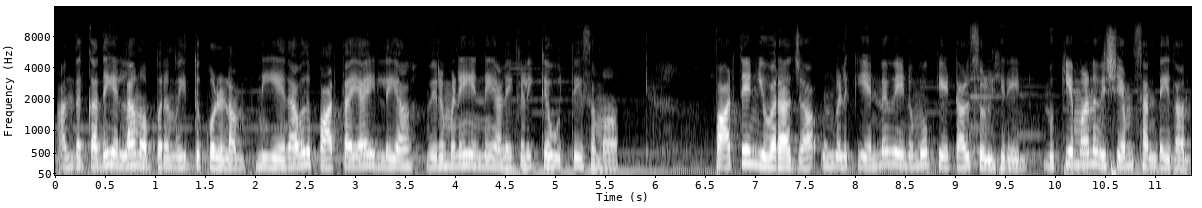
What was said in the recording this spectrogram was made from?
அந்த கதையெல்லாம் அப்புறம் வைத்துக்கொள்ளலாம் நீ ஏதாவது பார்த்தாயா இல்லையா? வெறுமனே என்னை அலைக்கழிக்க உத்தேசமா பார்த்தேன் யுவராஜா. உங்களுக்கு என்ன வேணுமோ கேட்டால் சொல்கிறேன். முக்கியமான விஷயம் சண்டைதான்.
